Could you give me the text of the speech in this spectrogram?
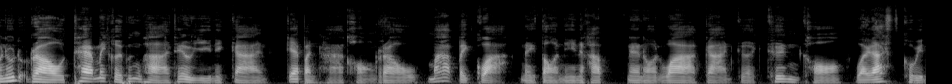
มนุษย์เราแทบไม่เคยพึ่งพาเทคโนโลยีในการแก้ปัญหาของเรามากไปกว่าในตอนนี้นะครับ แน่นอนว่าการเกิดขึ้นของไวรัสโควิด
